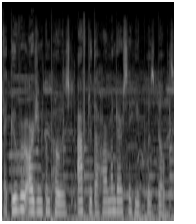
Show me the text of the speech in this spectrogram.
that Guru Arjan composed after the Harmandar Sahib was built.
